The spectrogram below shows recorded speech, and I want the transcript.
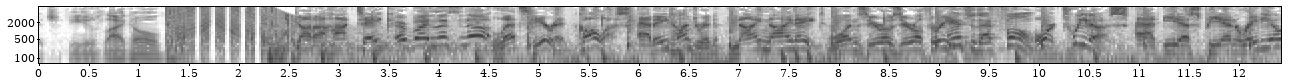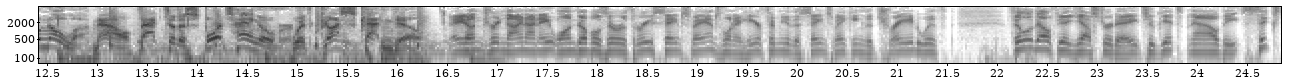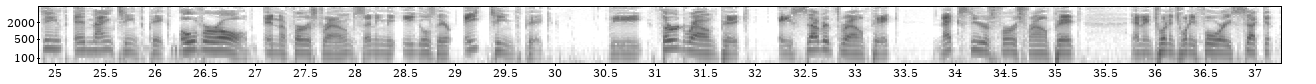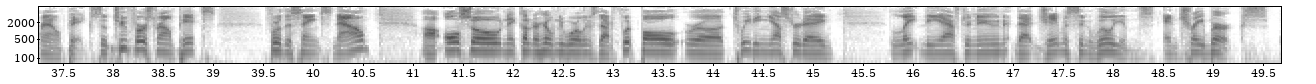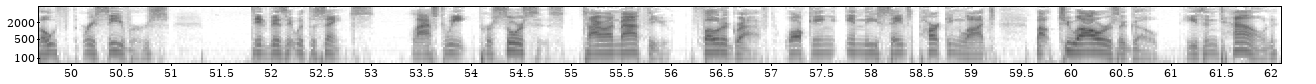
Markets feels like home. Got a hot take? Everybody listen up. Let's hear it. Call us at 800-998-1003. Answer that phone. Or tweet us at ESPN Radio NOLA. Now, back to the Sports Hangover with Gus Kattengell. 800-998-1003. Saints fans want to hear from you. The Saints making the trade with Philadelphia yesterday to get now the 16th and 19th pick overall in the first round, sending the Eagles their 18th pick. The third round pick, a seventh round pick, next year's first round pick, and in 2024 a second round pick. So two first round picks for the Saints now. Uh, also, Nick Underhill, New Orleans Football, uh, tweeting yesterday late in the afternoon that Jameson Williams and Trey Burks, both receivers, did visit with the Saints last week per sources. Tyrann Mathieu photographed walking in the Saints parking lot about two hours ago. He's in town,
